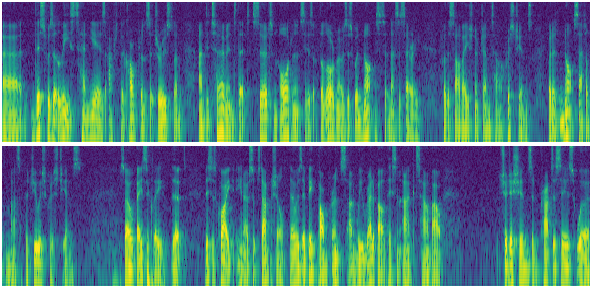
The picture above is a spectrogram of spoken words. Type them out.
Uh, this was at least 10 years after the conference at Jerusalem and determined that certain ordinances of the law of Moses were not necessary for the salvation of Gentile Christians, but had not settled the matter for Jewish Christians. So basically, that this is quite you know substantial. There was a big conference, and we read about this in Acts, how about traditions and practices were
